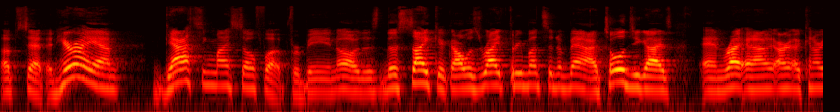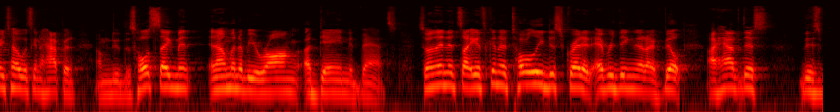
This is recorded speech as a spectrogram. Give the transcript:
upset. And here I am gassing myself up for being oh this the psychic. I was right three months in advance. I told you guys, and right, and I, I can already tell what's gonna happen. I'm gonna do this whole segment, and I'm gonna be wrong a day in advance. So then it's like it's gonna totally discredit everything that I've built. I have this this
